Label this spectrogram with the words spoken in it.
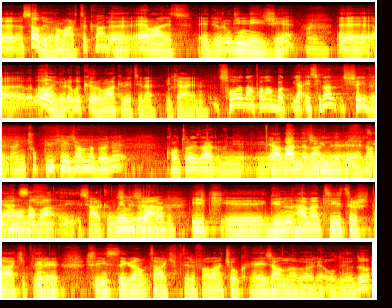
e, salıyorum artık. Ben de. E, emanet ediyorum dinleyiciye. Ee, ona göre bakıyorum akıbetine hikayenin. Sonradan falan bak ya eskiden şeydi hani çok büyük heyecanla böyle kontrol ederdim hani e, Ya ben de iki ben günde de bir evet. yani sabah e, şarkının Uyanınca çıkacağı bakardım. ilk e, günün hemen Twitter takipleri, işte Instagram takipleri falan çok heyecanla böyle oluyordu.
